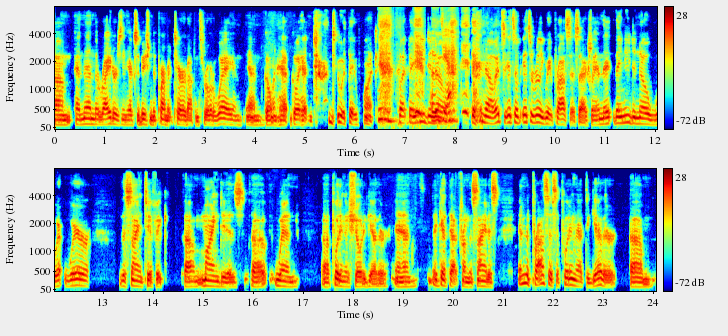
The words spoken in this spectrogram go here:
Um, and then the writers in the exhibition department tear it up and throw it away and, and go and ha- go ahead and do what they want. But they need to oh, know. Yeah. no, it's it's a it's a really great process actually, and they, they need to know where where the scientific um, mind is uh, when uh, putting a show together, and they get that from the scientists. And in the process of putting that together, um,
